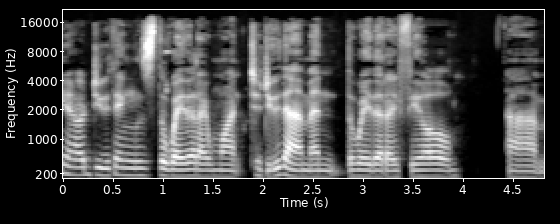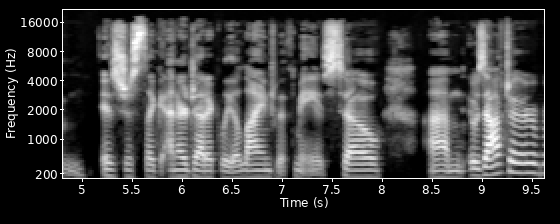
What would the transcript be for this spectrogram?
you know, do things the way that I want to do them and the way that I feel um, is just like energetically aligned with me. So um, it was after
